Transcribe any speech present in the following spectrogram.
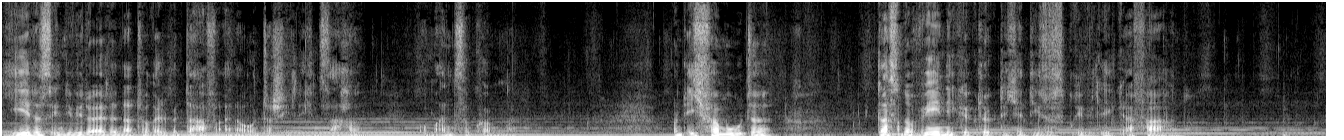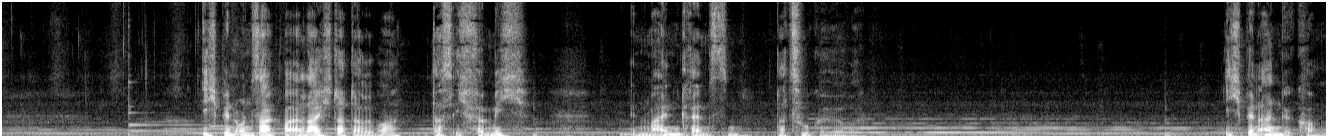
Jedes individuelle Naturell bedarf einer unterschiedlichen Sache, um anzukommen. Und ich vermute, dass nur wenige Glückliche dieses Privileg erfahren. Ich bin unsagbar erleichtert darüber, dass ich für mich in meinen Grenzen dazugehöre. Ich bin angekommen,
